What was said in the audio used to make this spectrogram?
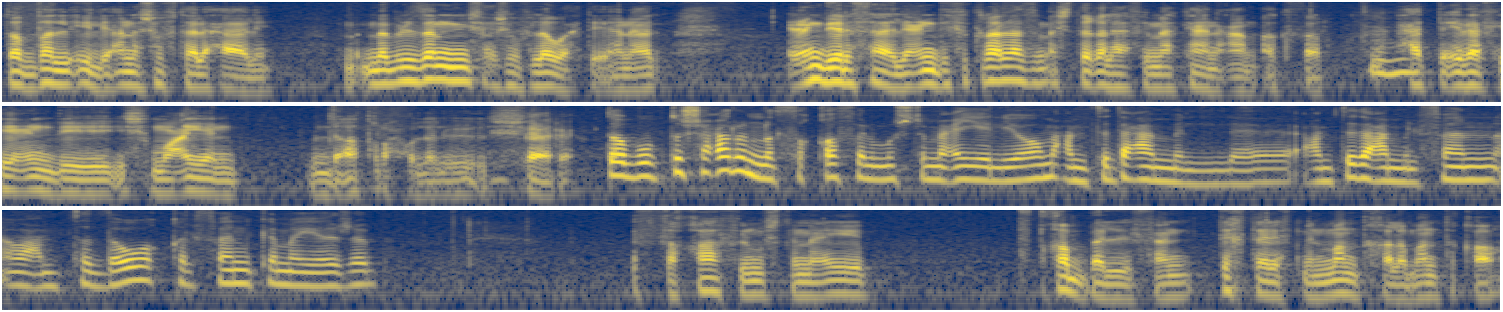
تضل إلي أنا شفتها لحالي. ما بيلزمنيش أشوف لوحتي. أنا عندي رسالة عندي فكرة لازم أشتغلها في مكان عام أكثر. مهم. حتى إذا في عندي شيء معين بدي أطرحه للشارع. طب وبتشعر انه الثقافة المجتمعية اليوم عم تدعم عم تدعم الفن أو عم تذوق الفن كما يجب؟ الثقافة المجتمعية تتقبل الفن تختلف من منطقة لمنطقة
